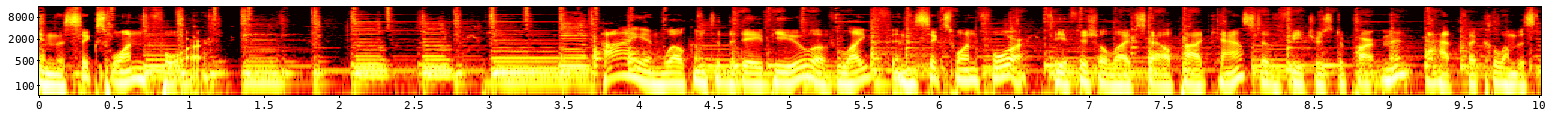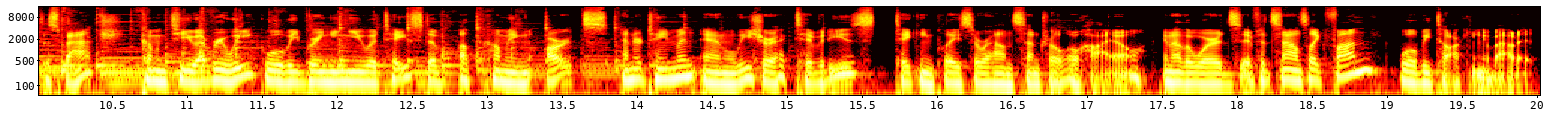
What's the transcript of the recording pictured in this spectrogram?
in the 614. Hi, and welcome to the debut of Life in the 614, the official lifestyle podcast of the features department at the Columbus Dispatch. Coming to you every week, we'll be bringing you a taste of upcoming arts, entertainment, and leisure activities taking place around central Ohio. In other words, if it sounds like fun, we'll be talking about it.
